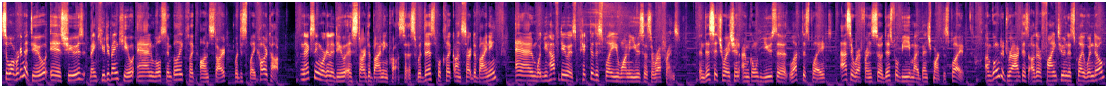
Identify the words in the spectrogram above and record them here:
So what we're gonna do is choose BenQ to BenQ and we'll simply click on start with Display ColorTalk. Next thing we're gonna do is start the binding process. With this, we'll click on start the binding. And what you have to do is pick the display you wanna use as a reference. In this situation, I'm going to use the left display as a reference, so this will be my benchmark display. I'm going to drag this other fine-tuned display window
